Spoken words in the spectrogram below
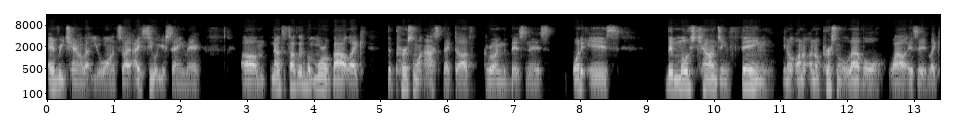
yeah. every channel that you want. So I, I see what you're saying there. Um, now to talk a little bit more about like the personal aspect of growing the business, what is the most challenging thing, you know, on a, on a personal level? While is it like,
